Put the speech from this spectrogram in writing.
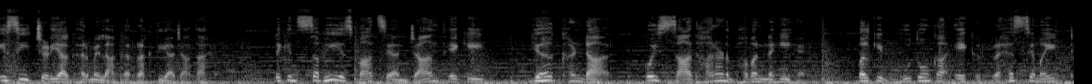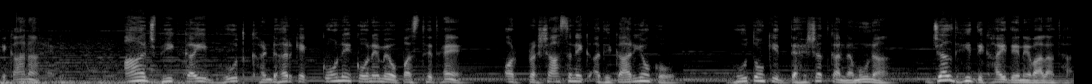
इसी चिड़ियाघर में लाकर रख दिया जाता है। लेकिन सभी इस बात से अनजान थे कि यह खंडार कोई साधारण भवन नहीं है, बल्कि भूतों का एक रहस्यमयी ठिकाना है। आज भी कई भूत खंडहर के कोने कोने में उपस्थित हैं और प्रशासनिक अधिकारियों को भूतों की दहशत का नमूना जल्द ही दिखाई देने वाला था,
